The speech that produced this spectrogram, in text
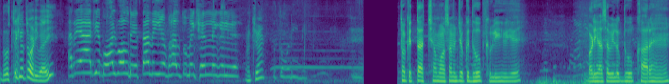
दोस्ती क्यों तोड़ी भाई? अरे यार ये बॉल बॉल देता नहीं है फालतू में खेलने के लिए। अच्छा। तो तोड़ी दी। तो कितना अच्छा मौसम है जो कि धूप खुली हुई है। बढ़िया सभी लोग धूप खा रहे हैं।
